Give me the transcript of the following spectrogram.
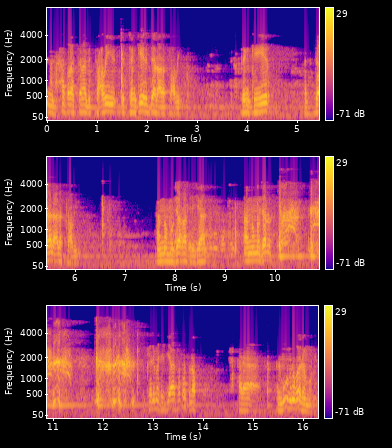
إن حصل الثناء بالتعظيم بالتنكير الدال على التعظيم. تنكير الدال على التعظيم. أما مجرد رجال أما مجرد كلمة رجال فتطلق على المؤمن وغير المؤمن.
